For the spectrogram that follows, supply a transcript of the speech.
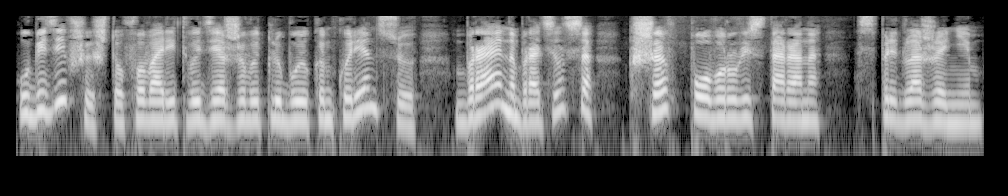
Убедившись, что фаворит выдерживает любую конкуренцию, Брайан обратился к шеф-повару ресторана с предложением.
